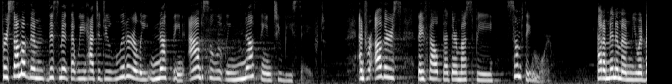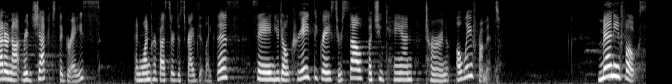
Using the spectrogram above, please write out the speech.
For some of them, this meant that we had to do literally nothing, absolutely nothing to be saved. And for others, they felt that there must be something more. At a minimum, you had better not reject the grace. And one professor described it like this saying, You don't create the grace yourself, but you can turn away from it. Many folks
